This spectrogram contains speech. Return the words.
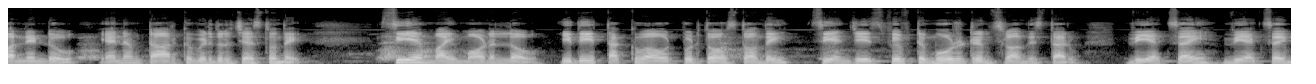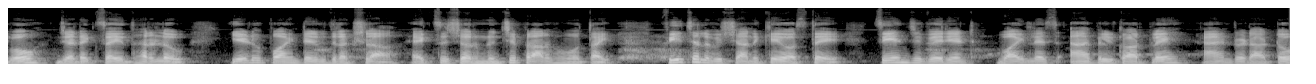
పన్నెండు ఎన్ఎం టార్క్ విడుదల చేస్తుంది. సిఎంఐ మోడల్లో ఇది తక్కువ అవుట్పుట్తో వస్తోంది. సిఎన్జి స్విఫ్ట్ మూడు ట్రిమ్స్లో అందిస్తారు. విఎక్స్ఐ విఎక్స్ఐఓ జెడ్ఎక్స్ఐ ధరలు ఏడు పాయింట్ ఎనిమిది లక్షల ఎక్స్ షోరూమ్ నుంచి ప్రారంభమవుతాయి. ఫీచర్ల విషయానికి వస్తే CNG variant wireless Apple CarPlay Android Auto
